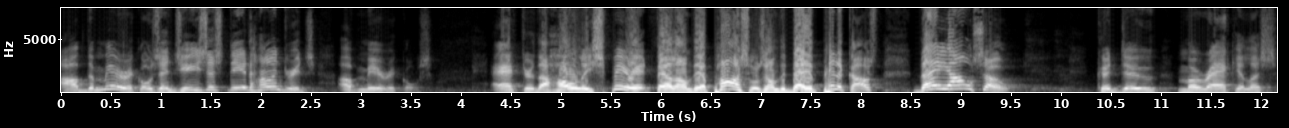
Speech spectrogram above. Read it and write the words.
of the miracles, and Jesus did hundreds of miracles. After the Holy Spirit fell on the apostles on the day of Pentecost, they also could do miraculous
